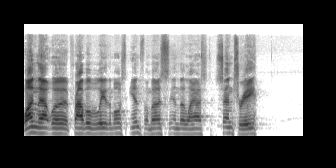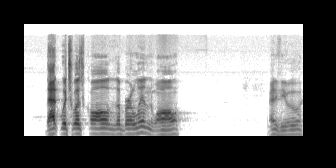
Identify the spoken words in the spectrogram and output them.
one that was probably the most infamous in the last century, that which was called the Berlin Wall. Many of you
